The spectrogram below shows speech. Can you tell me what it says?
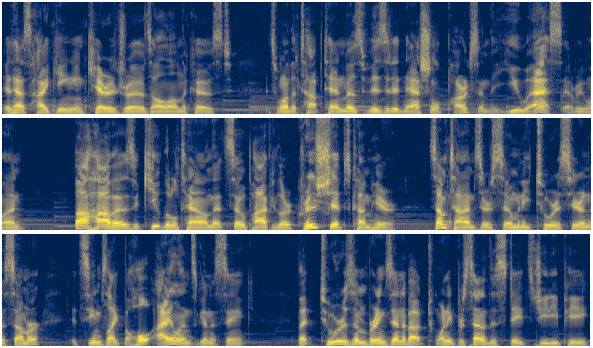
It has hiking and carriage roads all on the coast. It's one of the top 10 most visited national parks in the US, everyone. Bar Harbor is a cute little town that's so popular, cruise ships come here. Sometimes there's so many tourists here in the summer, it seems like the whole island's gonna sink. But tourism brings in about 20% of the state's GDP,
